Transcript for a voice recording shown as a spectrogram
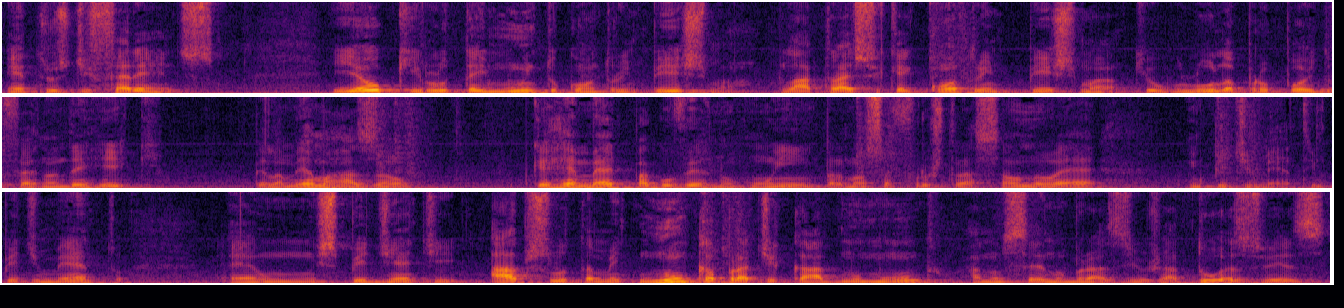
entre os diferentes. E eu que lutei muito contra o impeachment, lá atrás fiquei contra o impeachment que o Lula propôs do Fernando Henrique, pela mesma razão, porque remédio para governo ruim, para nossa frustração, não é impedimento. Impedimento é um expediente absolutamente nunca praticado no mundo, a não ser no Brasil já duas vezes,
